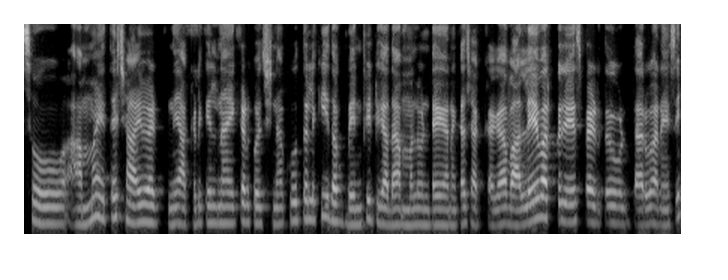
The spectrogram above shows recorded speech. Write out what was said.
సో, అమ్మ అయితే చాయ్ వాటిని అక్కడికి వెళ్ళినా ఇక్కడికి ఇక్కడికొచ్చినా కూతుర్లకి ఇదొక బెనిఫిట్ కదా అమ్మలు ఉంటే గనక చక్కగా వాళ్ళే వర్క్ చేసి పెడుతూ ఉంటారు అనేసి.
